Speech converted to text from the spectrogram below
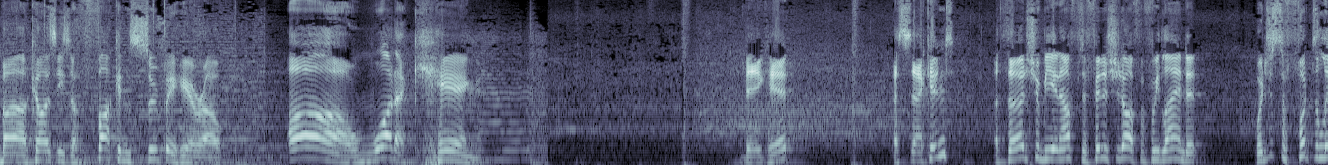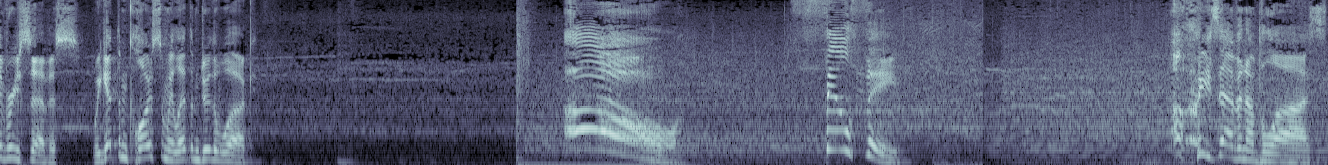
because he's a fucking superhero. Oh, what a king. Big hit. A second. A third should be enough to finish it off if we land it. We're just a foot delivery service. We get them close and we let them do the work. Oh! Filthy! Oh, he's having a blast.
